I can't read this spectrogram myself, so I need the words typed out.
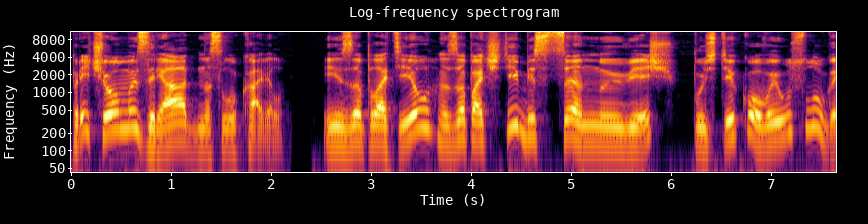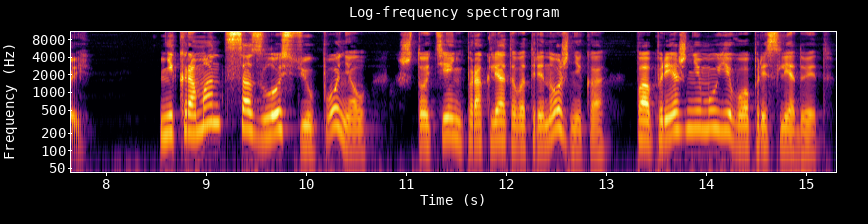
Причем изрядно слукавил. И заплатил за почти бесценную вещь пустяковой услугой». Некромант со злостью понял, что тень проклятого треножника по-прежнему его преследует.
